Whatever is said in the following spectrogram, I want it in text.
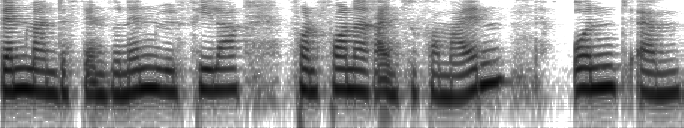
wenn man das denn so nennen will, Fehler von vornherein zu vermeiden und ähm,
